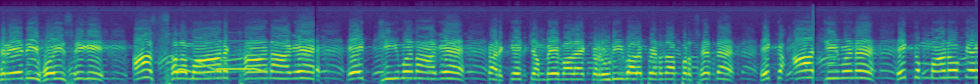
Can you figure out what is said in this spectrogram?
ਸਿਰੇ ਦੀ ਹੋਈ ਸੀਗੀ। ਆ ਸਲਮਾਨ ਖਾਨ ਆ ਗਿਆ ਇਹ ਜੀਵਨ ਆ ਗਿਆ ਘੜਕੇ ਚੰਬੇ ਵਾਲਾ ਇੱਕ ਵਾਲੇ ਪਿੰਡ ਦਾ ਪ੍ਰਸਿੱਧ ਹੈ ਇੱਕ ਆ ਜੀਵਨ ਹੈ ਇੱਕ ਮਾਣੋ ਕੇ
